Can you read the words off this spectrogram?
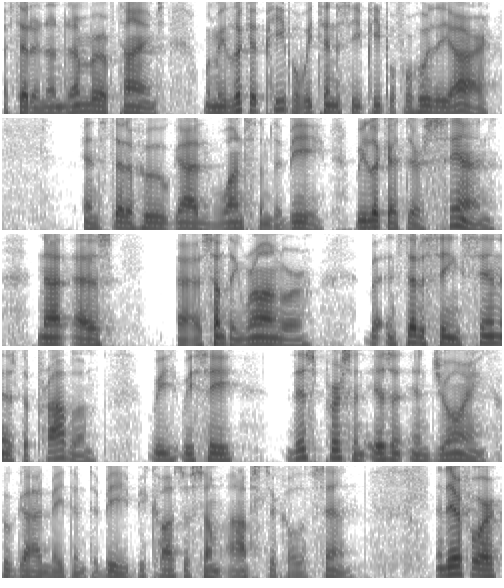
I've said it a number of times. When we look at people, we tend to see people for who they are instead of who God wants them to be. We look at their sin not as, uh, as something wrong or but instead of seeing sin as the problem, we, we see this person isn't enjoying who God made them to be because of some obstacle of sin. And therefore,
